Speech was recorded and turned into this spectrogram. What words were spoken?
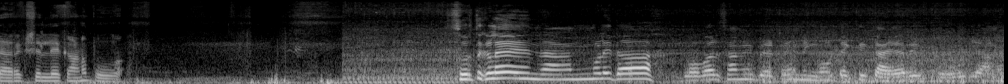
ഡയറക്ഷനിലേക്കാണ് പോവുക. സുഹൃത്തുക്കളെ നമ്മളിതാ ഗോപാലസ്വാമി ബേട്ടയിൽ നിന്ന് ഇങ്ങോട്ടേക്ക് കയറി പോവുകയാണ്.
